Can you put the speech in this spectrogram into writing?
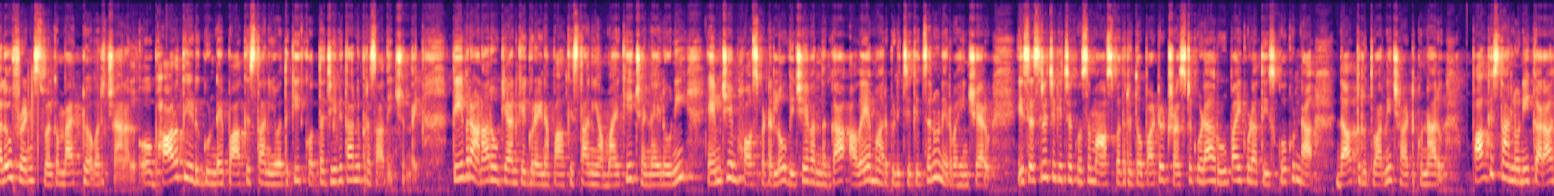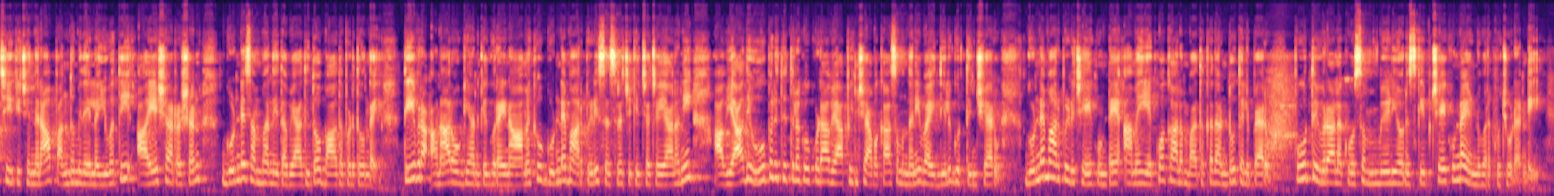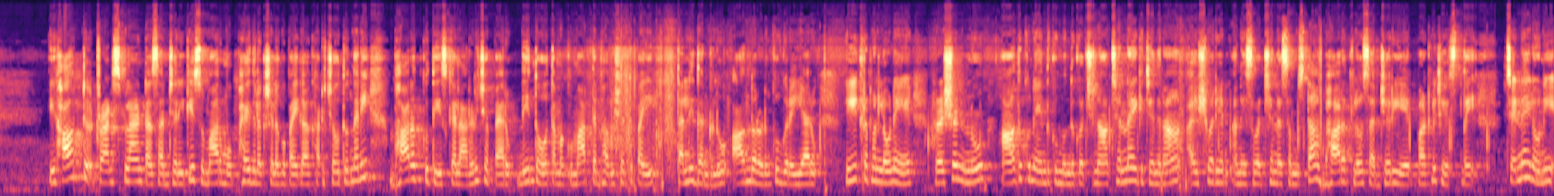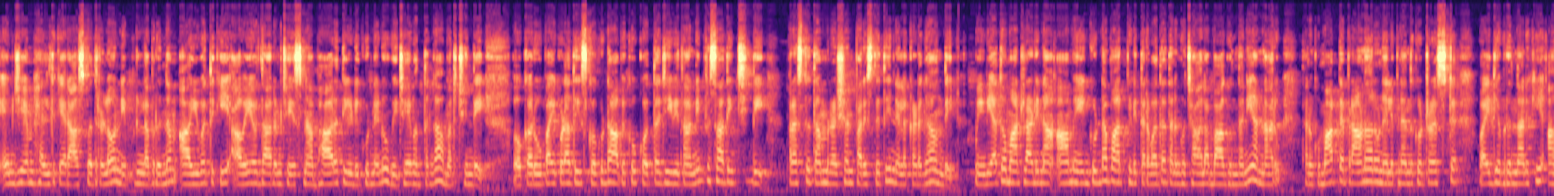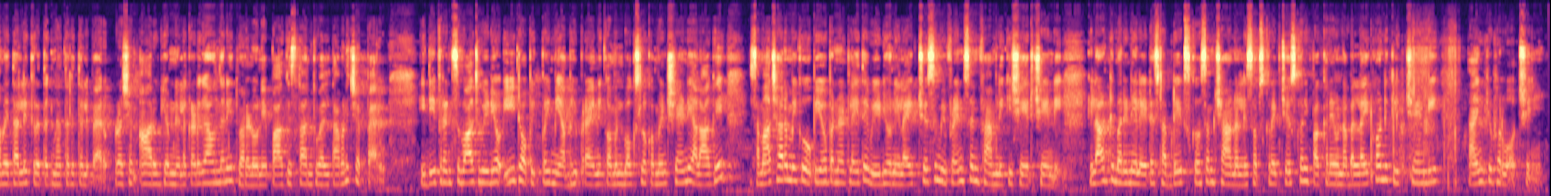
Hello friends welcome back to our channel ఓ భారతీయుడి గుండె పాకిస్తాన్ యువతికి కొత్త జీవితాన్ని ప్రసాదించింది. తీవ్ర అనారోగ్యానికి గురైన పాకిస్తానీ అమ్మాయికి చెన్నైలోని ఎంజీఎం హాస్పిటల్లో విజయవంతంగా అవయ మార్పిడి చికిత్సను నిర్వహించారు. ఈ శస్త్రచికిత్స కోసం ఆసుపత్రితో పాటు ట్రస్ట్ కూడా రూపాయి కూడా తీసుకోకుండా దాతృత్వాన్ని చాటుకున్నారు. పాకిస్తాన్లోని కరాచీకి చెందిన పంతొమ్మిదేళ్ళ యువతి ఆయేషా రషన్ గుండె సంబంధిత వ్యాధితో బాధపడుతోంది. తీవ్ర అనారోగ్యానికి గురైన ఆమెకు గుండె మార్పిడి శస్త్రచికిత్స చేయాలని ఆ వ్యాధి ఊపిరితిత్తులకు కూడా వ్యాపించే అవకాశం ఉందని వైద్యులు గుర్తించారు. గుండె మార్పిడి చేయకుంటే ఆమె ఎక్కువ కాలం బతకదంటూ తెలిపారు. పూర్తి వివరాల కోసం వీడియోను స్కిప్ చేయకుండా ఎండు వరకు చూడండి. ఈ హార్ట్ ట్రాన్స్ప్లాంట్ సర్జరీకి సుమారు ముప్పై ఐదు లక్షలకు పైగా ఖర్చవుతుందని భారత్కు తీసుకెళ్ళారని చెప్పారు. దీంతో తమ కుమార్తె భవిష్యత్తుపై తల్లిదండ్రులు ఆందోళనకు గురయ్యారు. ఈ క్రమంలోనే రషన్ను ఆదుకునేందుకు ముందుకొచ్చిన చెన్నైకి చెందిన ఐశ్వర్యన్ అనే స్వచ్ఛంద సంస్థ భారత్లో సర్జరీ ఏర్పాట్లు చేసింది చెన్నైలోని ఎంజీఎం హెల్త్ కేర్ ఆసుపత్రిలో నిపుణుల బృందం ఆ యువతికి అవయవదానం చేసిన భారతీయుడి గుండెను విజయవంతంగా అమర్చింది. ఒక రూపాయి కూడా తీసుకోకుండా ఆమెకు కొత్త జీవితాన్ని ప్రసాదించింది. ప్రస్తుతం రషన్ పరిస్థితి నిలకడగా ఉంది. మీడియాతో మాట్లాడిన ఆమె గుండె మార్పిడి తర్వాత తనకు చాలా బాగుందని అన్నారు. తన కుమార్తె ప్రాణాలు నిలిపినందుకు ట్రస్ట్ వైద్య బృందానికి ఆమె తల్లి కృతజ్ఞతలు తెలిపారు. రషన్ ఆరోగ్యం నిలకడగా ఉందని త్వరలోనే పాకిస్తాన్కు వెళ్తామని చెప్పారు. ఇది ఫ్రెండ్స్ వాచ్ వీడియో. ఈ టాపిక్పై మీ అభిప్రాయాన్ని కామెంట్ బాక్స్లో కామెంట్ చేయండి. అలాగే సమాచారం మీకు ఉపయోగపడినట్లయితే వీడియోని లైక్ చేసి మీ ఫ్రెండ్స్ అండ్ ఫ్యామిలీకి షేర్ చేయండి. ఇలాంటి మరిన్ని లేటెస్ట్ అప్డేట్స్ కోసం ఛానల్ని సబ్స్క్రైబ్ చేసుకొని పక్కనే ఉన్న బెల్ ఐకాన్ని క్లిక్ చేయండి. Thank you for watching.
